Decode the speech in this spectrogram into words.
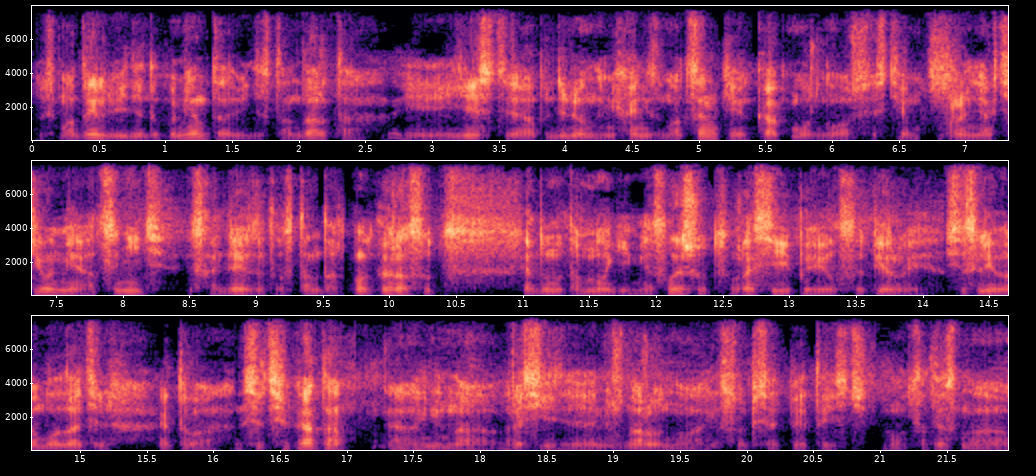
то есть модель в виде документа, в виде стандарта. И есть определенный механизм оценки, как можно вашу систему управления активами оценить, исходя из этого стандарта. Вот как раз вот я думаю, там многие меня слышат. В России появился первый счастливый обладатель этого сертификата, а именно России э, международного ISO 55000. Вот, соответственно,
